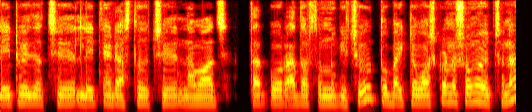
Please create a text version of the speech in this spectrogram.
লেট হয়ে যাচ্ছে লেট নাইট আসতে হচ্ছে নামাজ তারপর আদার্স অন্য কিছু। তো বাইকটা ওয়াশ করানোর সময় হচ্ছে না।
